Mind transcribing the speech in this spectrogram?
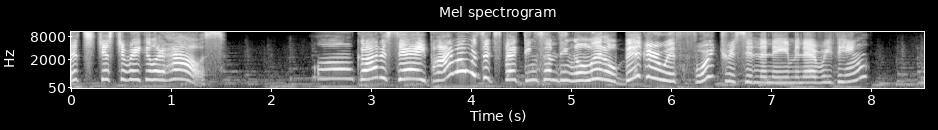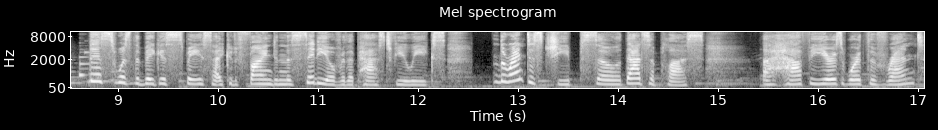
It's just a regular house. Well, gotta say, Paimon was expecting something a little bigger with Fortress in the name and everything. This was the biggest space I could find in the city over the past few weeks. The rent is cheap, so that's a plus. A half a year's worth of rent,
